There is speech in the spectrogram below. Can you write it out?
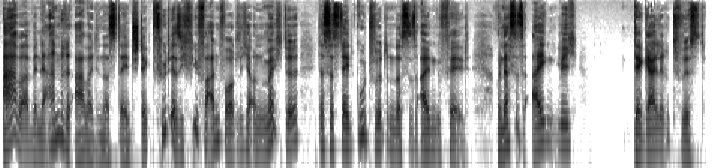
Aber wenn der andere Arbeit in das Date steckt, fühlt er sich viel verantwortlicher und möchte, dass das Date gut wird und dass es allen gefällt. Und das ist eigentlich der geilere Twist,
